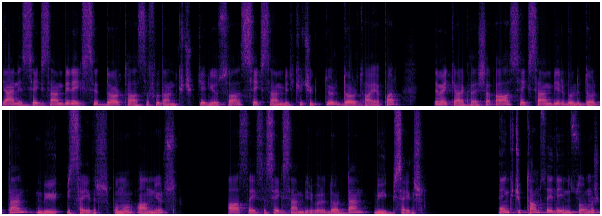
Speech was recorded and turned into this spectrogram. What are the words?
Yani 81 eksi 4a sıfırdan küçük geliyorsa 81 küçüktür 4a yapar. Demek ki arkadaşlar a 81 bölü 4'ten büyük bir sayıdır. Bunu anlıyoruz. A sayısı 81 bölü 4'ten büyük bir sayıdır. En küçük tam sayı değerini sormuş.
